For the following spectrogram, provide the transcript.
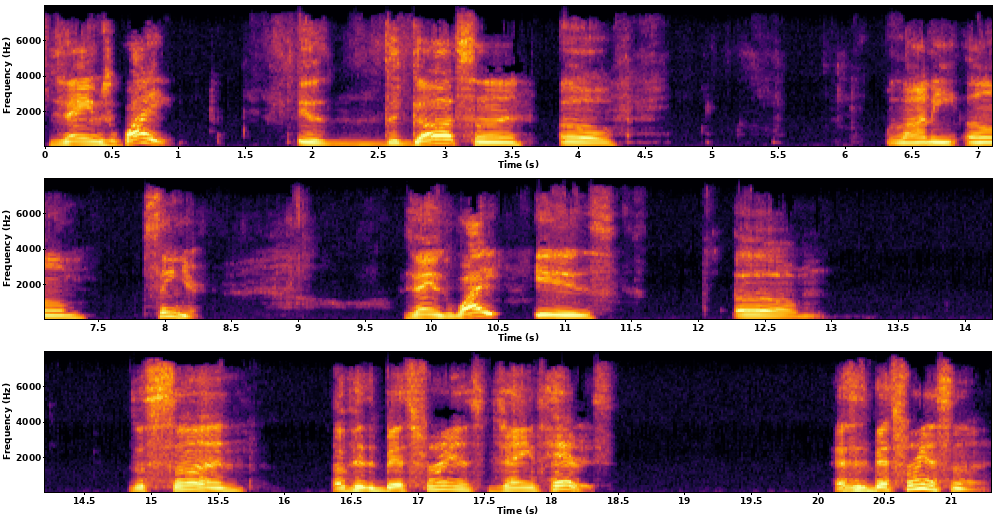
James White is the godson of Lonnie um Senior. James White is um the son of his best friend's James Harris. That's his best friend's son.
